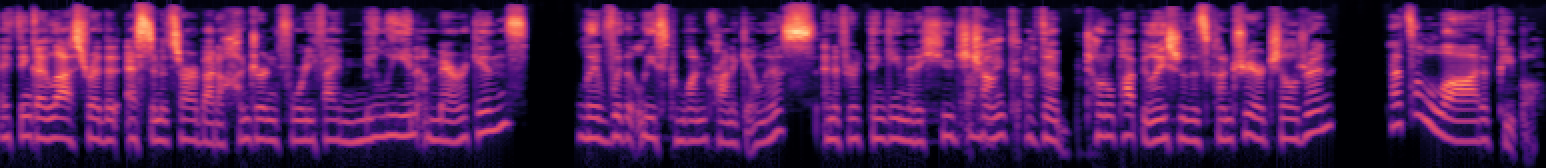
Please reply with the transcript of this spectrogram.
I think I last read that estimates are about 145 million Americans live with at least one chronic illness. And if you're thinking that a huge oh chunk of the total population of this country are children, that's a lot of people.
